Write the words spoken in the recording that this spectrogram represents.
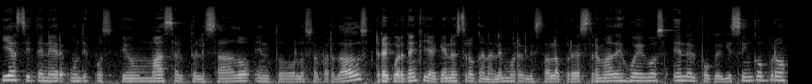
y así tener un dispositivo más actualizado en todos los apartados. Recuerden que ya que en nuestro canal hemos realizado la prueba extrema de juegos en el Poco X5 Pro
